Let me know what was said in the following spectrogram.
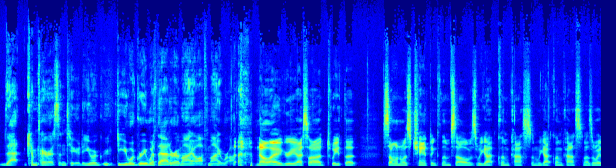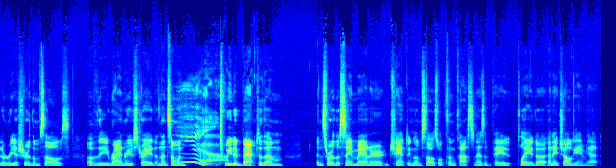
that comparison to. Do you agree, do you agree with that, or am I off my rock? No, I agree. I saw a tweet that someone was chanting to themselves, "We got Klim Kostin, we got Klim Kostin," as a way to reassure themselves of the Ryan Reaves trade, and then someone yeah, tweeted back to them in sort of the same manner, chanting themselves, "Well, Klim Kostin hasn't paid, played a NHL game yet."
